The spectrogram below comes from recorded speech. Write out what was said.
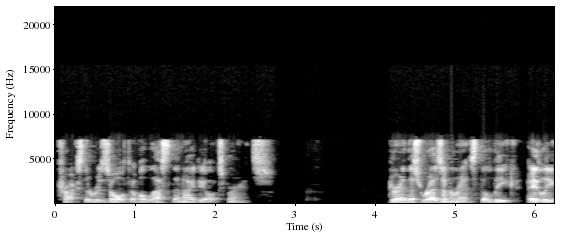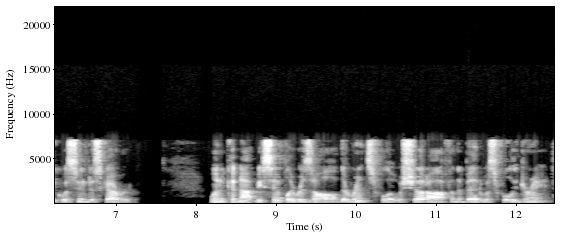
tracks the result of a less than ideal experience. During this resin rinse, the leak, a leak was soon discovered. When it could not be simply resolved, the rinse flow was shut off and the bed was fully drained.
